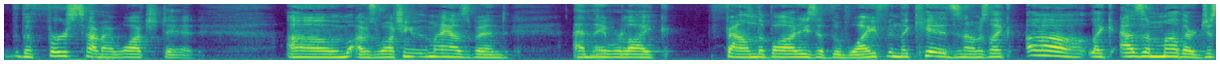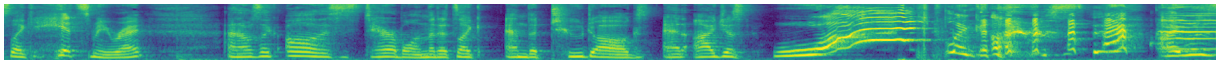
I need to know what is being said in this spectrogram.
the first time I watched it. Um, I was watching it with my husband, and they were like found the bodies of the wife and the kids, and I was like, oh, like as a mother, just like hits me right. And I was like, oh, this is terrible. And then it's like, and the two dogs, and I just what? Like I was, I was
